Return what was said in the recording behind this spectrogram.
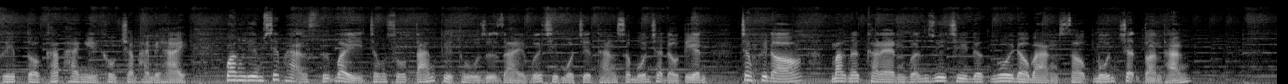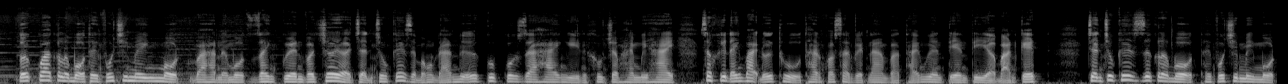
Crypto Cup 2022. Quang Liêm xếp hạng thứ 7 trong số 8 kỳ thủ dự giải với chỉ một chiến thắng sau 4 trận đầu tiên. Trong khi đó, Magnus Carlsen vẫn duy trì được ngôi đầu bảng sau 4 trận toàn thắng. Tối qua, câu lạc bộ Thành phố Hồ Chí Minh 1 và Hà Nội 1 giành quyền vào chơi ở trận chung kết giải bóng đá nữ Cúp Quốc gia 2022 sau khi đánh bại đối thủ Than khoáng sản Việt Nam và Thái Nguyên TNT ở bán kết. Trận chung kết giữa câu lạc bộ Thành phố Hồ Chí Minh 1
